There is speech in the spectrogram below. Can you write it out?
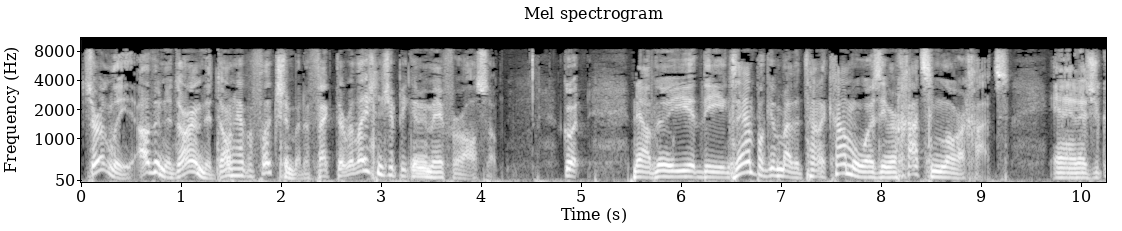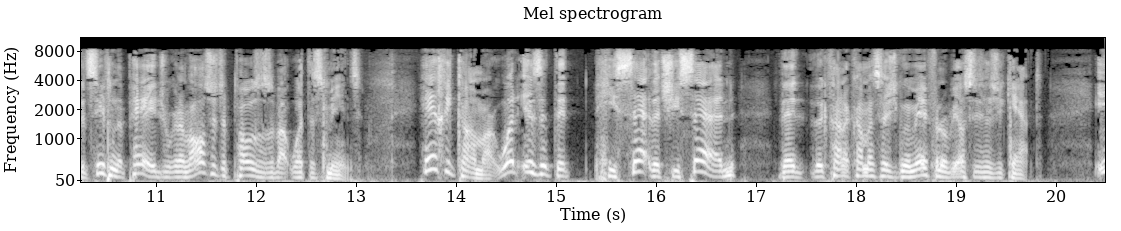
Certainly, other nedarim that don't have affliction but affect their relationship, he can be mefer also. Good. Now, the the example given by the Tanakhama was imerchatzim lorachatz. And as you could see from the page, we're going to have all sorts of proposals about what this means. Hechi Kamar, what is it that he said, that she said, that the Tanakama says you can be made from, Rabbi Yossi says you can't? Right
